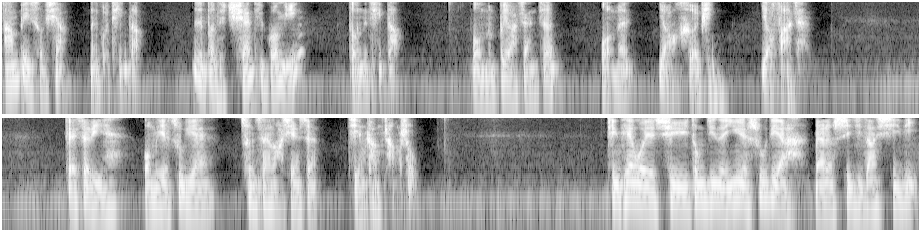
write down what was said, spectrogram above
安倍首相能够听到，日本的全体国民都能听到。我们不要战争，我们要和平，要发展。在这里，我们也祝愿春山老先生健康长寿。今天我也去东京的音乐书店啊，买了十几张 CD，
